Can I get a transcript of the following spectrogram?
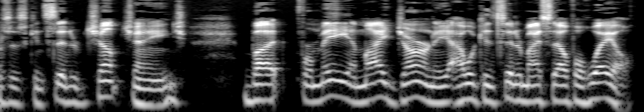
is considered chump change. But for me and my journey, I would consider myself a whale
